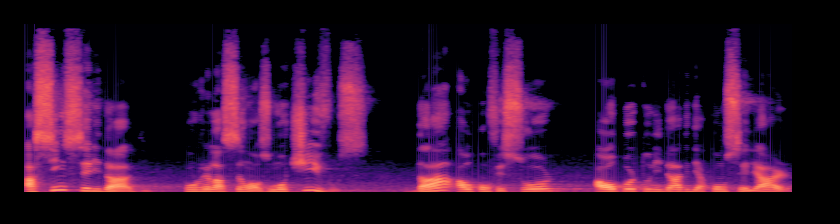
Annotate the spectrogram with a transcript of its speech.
A sinceridade com relação aos motivos dá ao confessor a oportunidade de aconselhar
